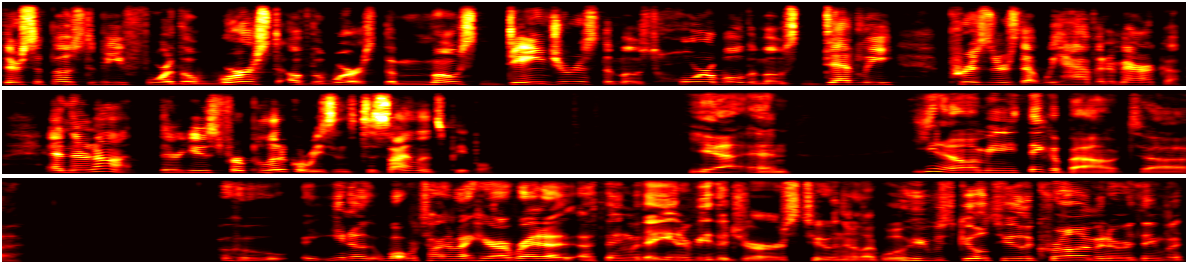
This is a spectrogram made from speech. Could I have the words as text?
they're supposed to be for the worst of the worst, the most dangerous, the most horrible, the most deadly prisoners that we have in America. And they're not. They're used for political reasons to silence people. Yeah. And, you know, I mean, you think about uh, who, you know, what we're talking about here. I read a, a thing where they interviewed the jurors too, and they're like, well, he was guilty of the crime and everything. But,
